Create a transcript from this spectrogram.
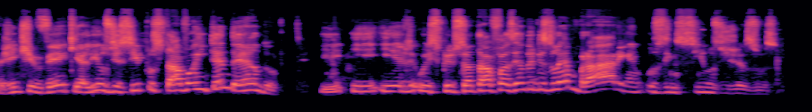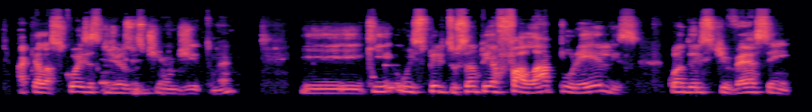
a gente vê que ali os discípulos estavam entendendo e, e, e ele, o Espírito Santo estava fazendo eles lembrarem os ensinos de Jesus, aquelas coisas que Jesus tinha dito, né? E que o Espírito Santo ia falar por eles quando eles estivessem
